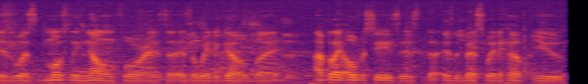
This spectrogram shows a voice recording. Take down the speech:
is what's mostly known for as a, as the way to go. But I feel like overseas is the is the best way to help you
